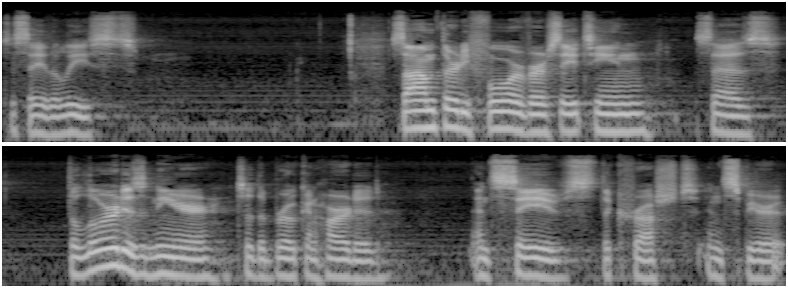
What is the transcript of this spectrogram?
to say the least. Psalm 34, verse 18 says, The Lord is near to the brokenhearted and saves the crushed in spirit.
